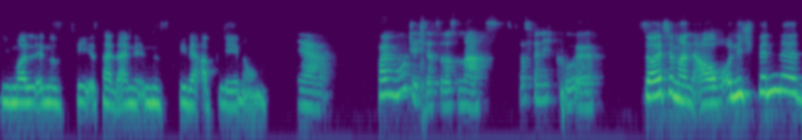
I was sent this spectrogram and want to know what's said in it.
die Modelindustrie ist halt eine Industrie der Ablehnung. Ja, voll mutig, dass du das machst. Das finde ich cool. Sollte man auch. Und ich finde,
